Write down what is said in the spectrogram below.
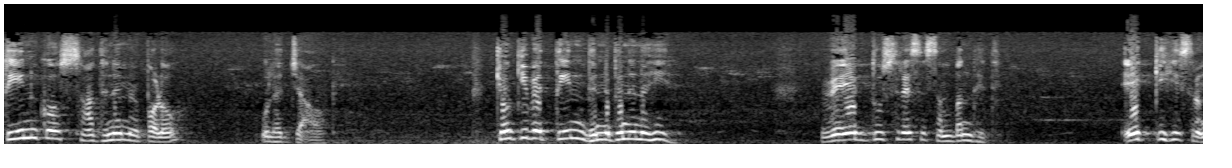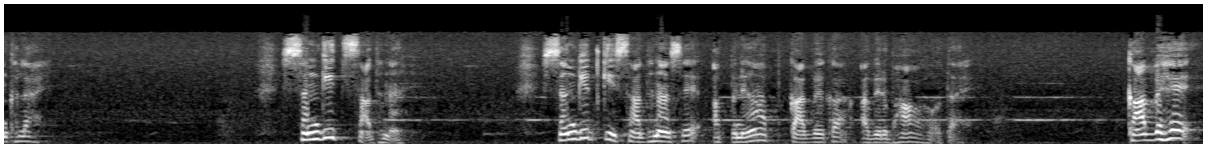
तीन को साधने में पड़ो, उलझ जाओगे। क्योंकि वे तीन भिन्न भिन्न नहीं है। वे एक दूसरे से संबंधित एक की ही श्रृंखला है। संगीत साधना है। संगीत की साधना से अपने आप काव्य का आविर्भाव होता है। काव्य है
